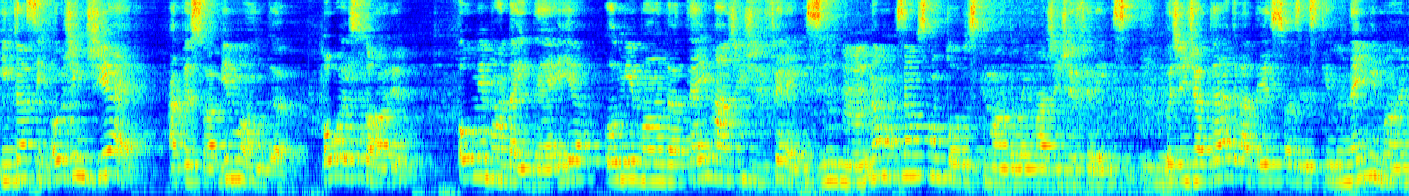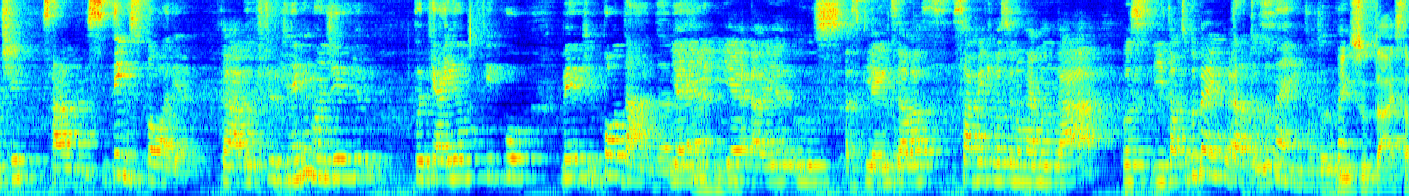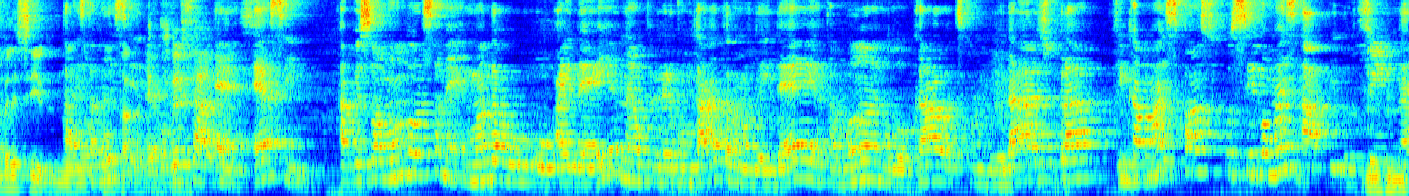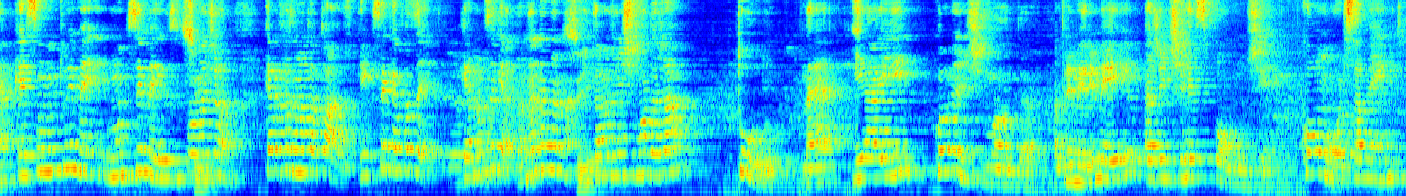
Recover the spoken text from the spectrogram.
Então, assim, hoje em dia é a pessoa me manda ou a história, ou me manda a ideia, ou me manda até imagens de referência. Uhum. Não, não são todos que mandam uma imagem de referência. Hoje em dia eu até agradeço às vezes que ele nem me mande, sabe? Se tem história, Tá. eu prefiro que nem me mande, porque aí eu não fico meio que podada, E né? aí, e aí os, as clientes, elas sabem que você não vai mandar você- e tá tudo bem pra Tá elas. tudo bem, tá tudo bem. Isso tá estabelecido Tá no estabelecido. contato. É conversado. É, é assim. A pessoa manda o orçamento, manda o, o- a ideia, né? O primeiro contato, ela manda a ideia, tamanho, o local, a disponibilidade, pra ficar o mais fácil possível, mais rápido. Sim. Né? Porque são muito e-mail- muitos e-mails, então não Sim. adianta. Quero fazer uma tatuagem, o que, que você quer fazer? Quero não sei o que. Não, não, não, não. Sim. Então a gente manda já tudo, né? E aí, quando a gente manda o primeiro e-mail, a gente responde com o orçamento,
